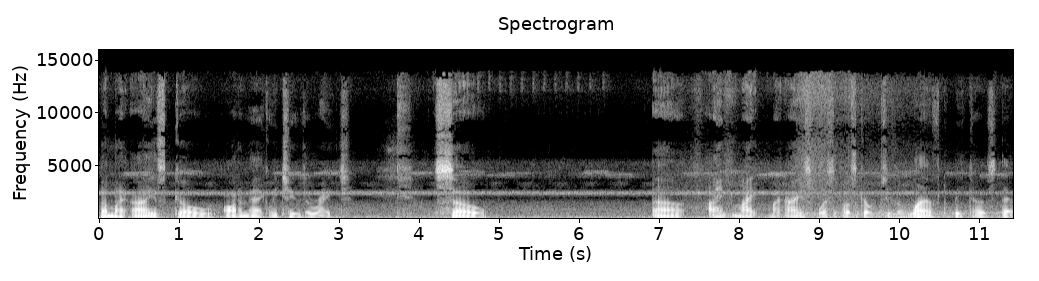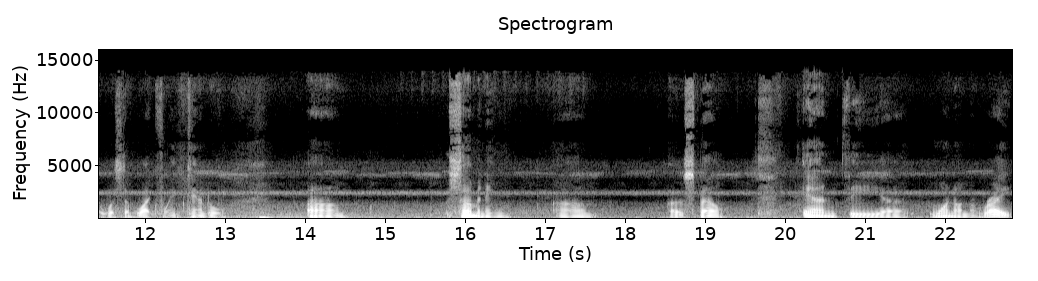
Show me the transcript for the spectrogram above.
but my eyes go automatically to the right. So, uh, I my my eyes was supposed to go to the left because that was the black flame candle um, summoning um, spell, and the uh, one on the right,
